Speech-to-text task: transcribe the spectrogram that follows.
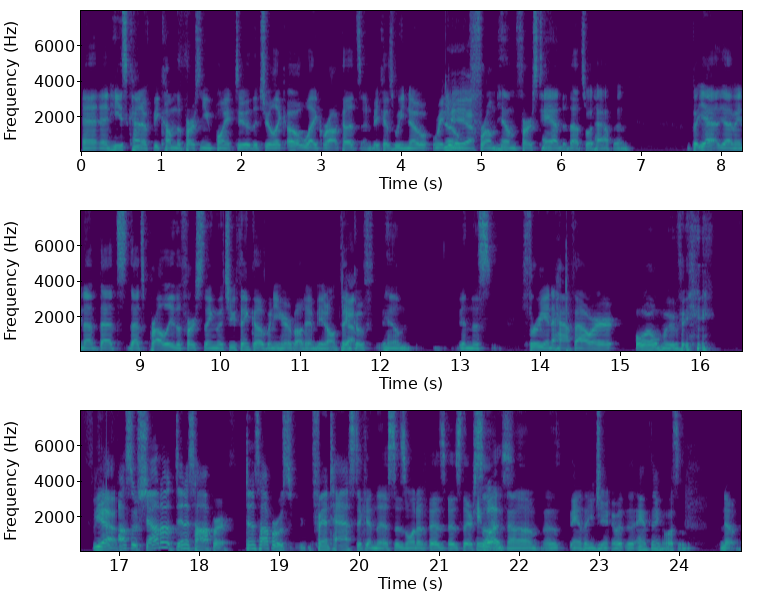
and, and he's kind of become the person you point to that you're like, oh, like Rock Hudson, because we know we know yeah, yeah. from him firsthand that that's what happened. But yeah, yeah, I mean that that's that's probably the first thing that you think of when you hear about him. You don't think yeah. of him in this three and a half hour oil movie. Yeah. Also, shout out Dennis Hopper. Dennis Hopper was fantastic in this as one of as, as their he son. Was. Um, Anthony Anthony what's it? No,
